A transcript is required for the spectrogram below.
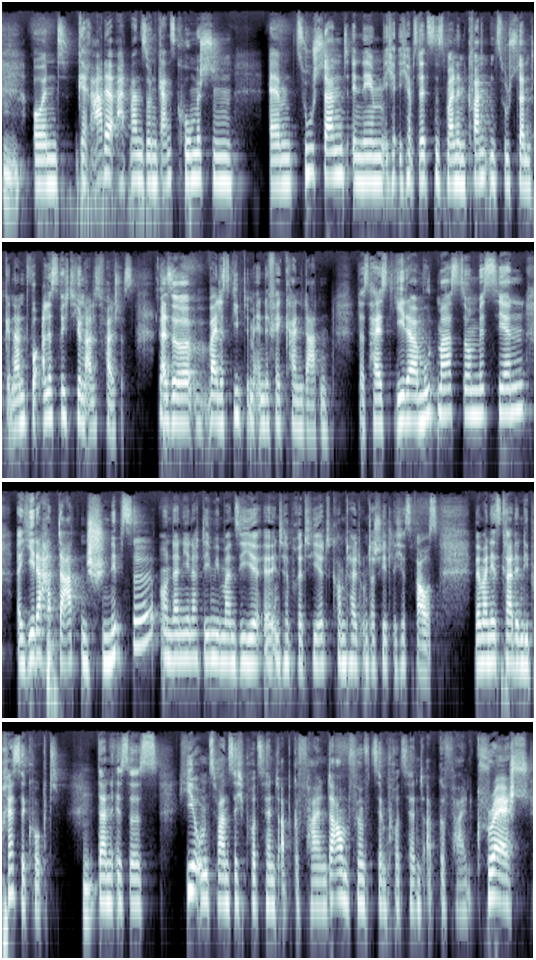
Mhm. Und gerade hat man so einen ganz komischen ähm, Zustand, in dem, ich, ich habe es letztens mal einen Quantenzustand genannt, wo alles richtig und alles falsch ist. Also, weil es gibt im Endeffekt keine Daten. Das heißt, jeder mutmaßt so ein bisschen, äh, jeder hat Datenschnipsel und dann je nachdem, wie man sie äh, interpretiert, kommt halt unterschiedliches raus. Wenn man jetzt gerade in die Presse guckt, hm. dann ist es hier um 20 Prozent abgefallen, da um 15 Prozent abgefallen, Crash,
